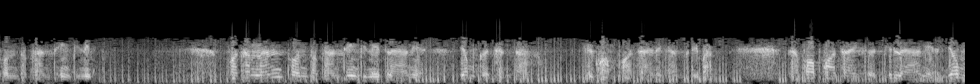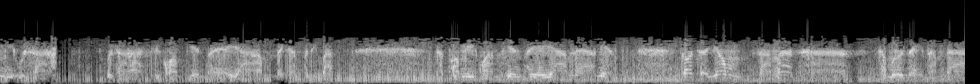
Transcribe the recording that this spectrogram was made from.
ทนต่อการเพ่งพินิจพอธรรมนั้นทนต่อการเพ่งพินิจแล้วเนี่ยย่อมเกิดฉันทะคือความพอใจในการปฏิบัติ แต่พอพอใจเกิดขึ้นแล้วเนี่ยย่อมมีอุตสาหะอุตสาหะคือความเพียรพยายามในการปฏิบัติ แต่พอมีความเพียรพยายามแล้วเนี่ยก็จะย่อมสามารถหาสมดุลแห่งธรรมได้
